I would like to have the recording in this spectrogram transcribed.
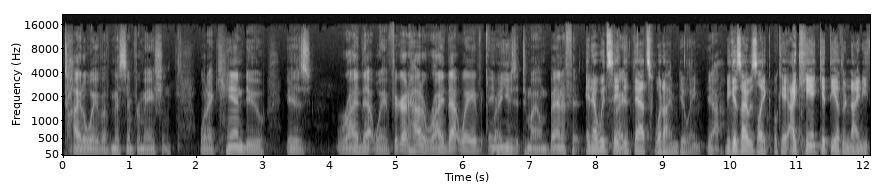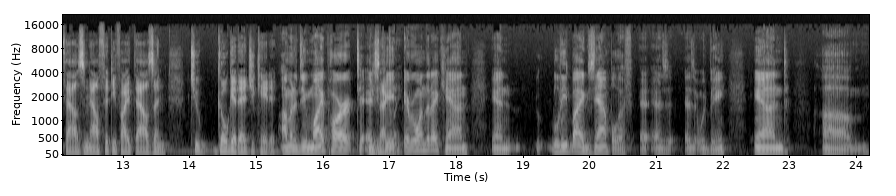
tidal wave of misinformation. What I can do is ride that wave, figure out how to ride that wave and Right. use it to my own benefit. and I would say right? that that's what I'm doing. Yeah. Because I was like, okay, I can't get the other 90,000, now 55,000 to go get educated. I'm going to do my part to educate Exactly. everyone that I can and lead by example, if as as it would be, and um,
